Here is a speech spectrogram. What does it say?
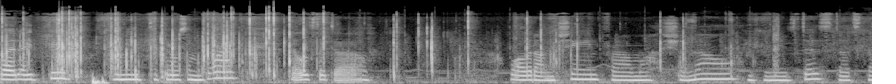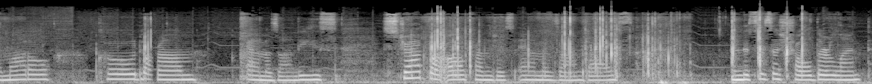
But i did need to throw some black. That looks like a wallet on chain from chanel. You can use this. That's the model code from amazon. These strap are all from just amazon guys. And this is a shoulder length.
